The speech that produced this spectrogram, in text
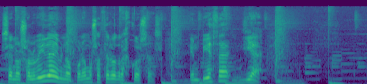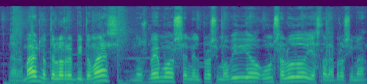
se nos olvida y nos ponemos a hacer otras cosas. Empieza ya. Nada más, no te lo repito más. Nos vemos en el próximo vídeo. Un saludo y hasta la próxima.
